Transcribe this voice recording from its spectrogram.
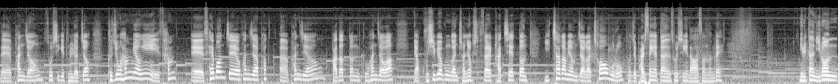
네, 판정 소식이 들렸죠. 그중 한 명이 3, 네, 세 번째 환자 팍, 아, 판정 받았던 그 환자와 약 90여 분간 저녁 식사를 같이 했던 2차 감염자가 처음으로 어제 발생했다는 소식이 나왔었는데 일단 이런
